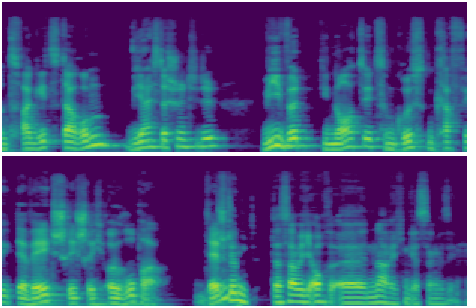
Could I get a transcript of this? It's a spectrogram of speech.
Und zwar geht es darum, wie heißt der schöne Titel? Wie wird die Nordsee zum größten Kraftwerk der Welt, Schrägstrich Europa? Denn, Stimmt, das habe ich auch äh, in Nachrichten gestern gesehen.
